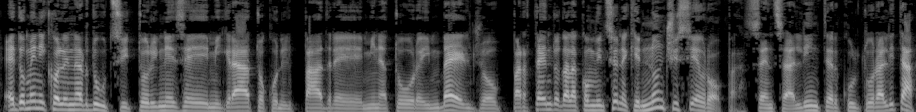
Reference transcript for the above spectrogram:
È Domenico Lenarduzzi, torinese emigrato con il padre minatore in Belgio, partendo dalla convinzione che non ci sia Europa senza l'interculturalità,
